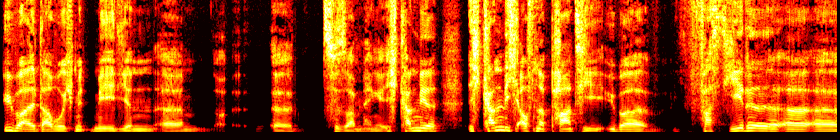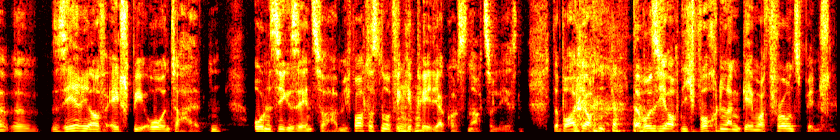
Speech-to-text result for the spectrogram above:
überall da, wo ich mit Medien ähm, äh, zusammenhänge. Ich kann mir, ich kann mich auf einer Party über fast jede äh, äh, Serie auf HBO unterhalten, ohne sie gesehen zu haben. Ich brauche das nur auf mhm. Wikipedia mhm. kurz nachzulesen. Da brauche ich auch, da muss ich auch nicht wochenlang Game of Thrones bingen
